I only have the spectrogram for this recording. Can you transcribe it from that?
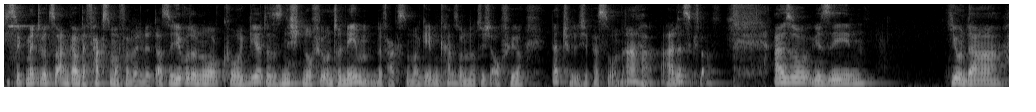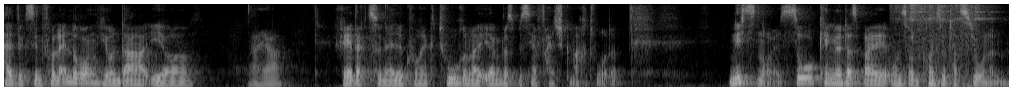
Dieses Segment wird zur Angabe der Faxnummer verwendet. Also hier wurde nur korrigiert, dass es nicht nur für Unternehmen eine Faxnummer geben kann, sondern natürlich auch für natürliche Personen. Aha, alles klar. Also wir sehen hier und da halbwegs sinnvolle Änderungen, hier und da eher, naja, redaktionelle Korrekturen, weil irgendwas bisher falsch gemacht wurde. Nichts Neues. So kennen wir das bei unseren Konsultationen.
